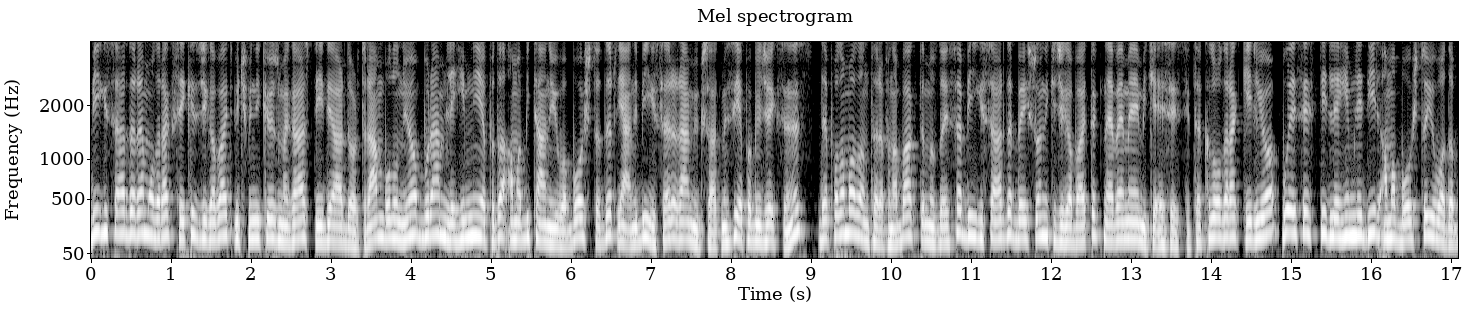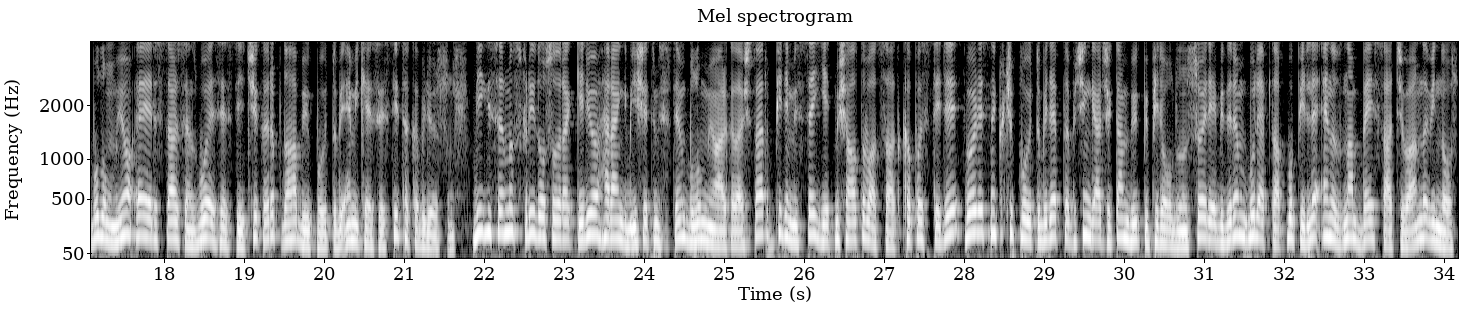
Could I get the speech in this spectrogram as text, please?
Bilgisayarda RAM olarak 8 GB 3200 MHz DDR4 RAM bulunuyor. Bu RAM lehimli yapıda ama bir tane yuva boştadır. Yani bilgisayara RAM yükseltmesi yapabileceksiniz. Depolama alanı tarafına baktığımızda ise bilgisayarda 512 GB'lık NVMe2 SSD takılı olarak geliyor. Bu SSD lehimli değil ama boşta yuvada bulunmuyor. Eğer isterseniz bu SSD'yi çıkarıp daha büyük boyutlu bir M2 SSD takabiliyorsunuz. Bilgisayarımız FreeDOS olarak geliyor. Herhangi bir işletim sistemi bulunmuyor arkadaşlar. Pilimiz ise 76 Watt saat kapasiteli. Böylesine küçük boyutlu bir laptop için gerçekten büyük bir pil olduğunu söyleyebilirim. Bu laptop bu pille en azından 5 saat civarında Windows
